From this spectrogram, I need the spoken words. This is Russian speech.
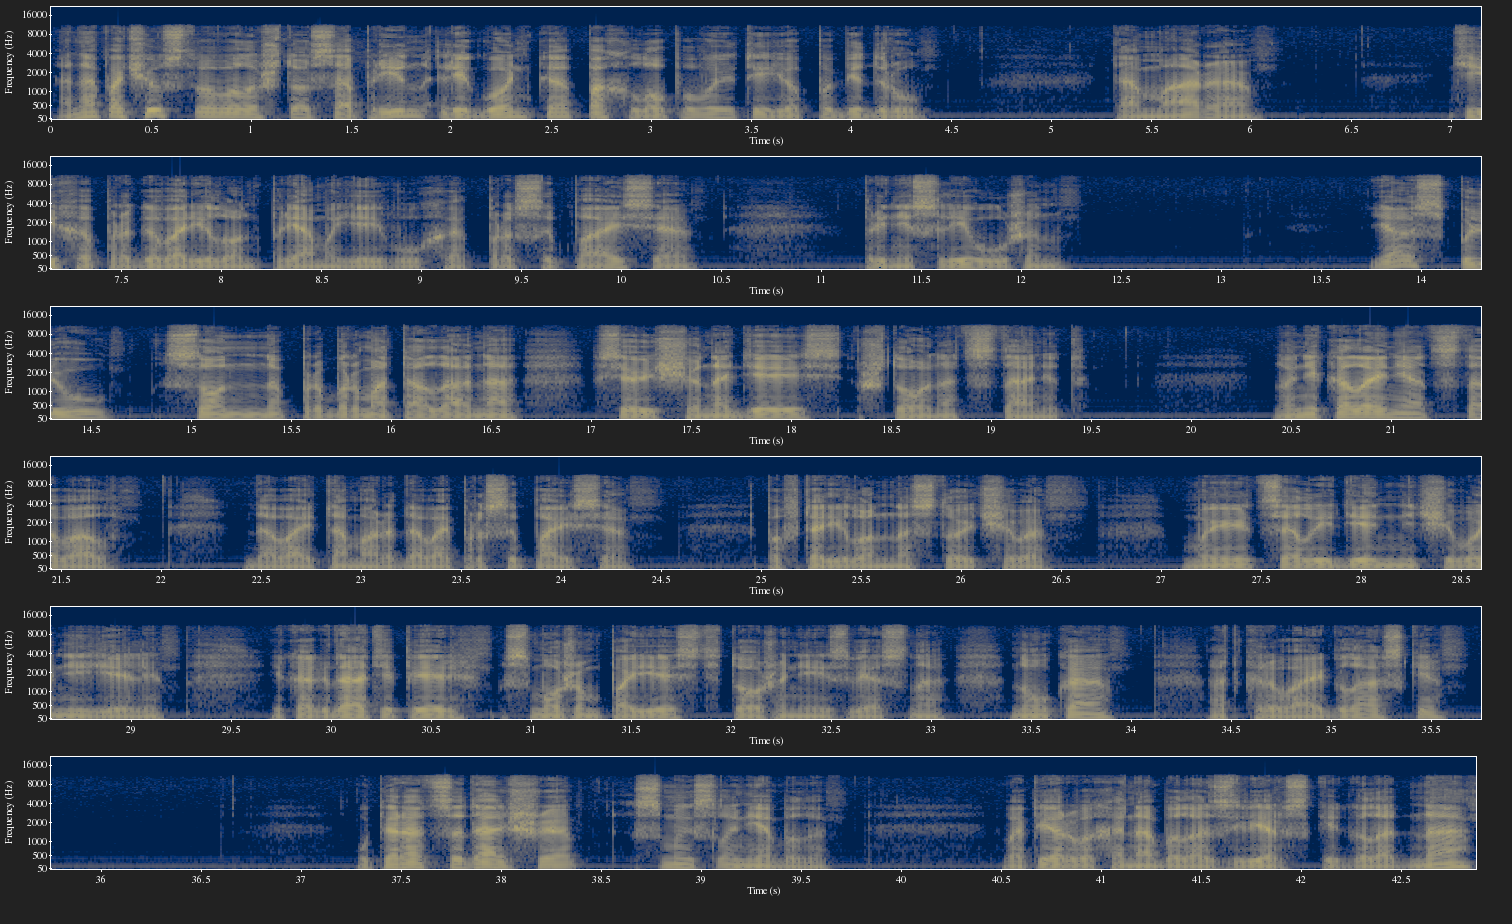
Она почувствовала, что Саприн легонько похлопывает ее по бедру. Тамара, тихо проговорил он прямо ей в ухо, просыпайся. Принесли ужин. Я сплю, сонно пробормотала она, все еще надеясь, что он отстанет. Но Николай не отставал. Давай, Тамара, давай, просыпайся, повторил он настойчиво. Мы целый день ничего не ели, и когда теперь сможем поесть, тоже неизвестно. Ну-ка, открывай глазки. Упираться дальше смысла не было. Во-первых, она была зверски голодна.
